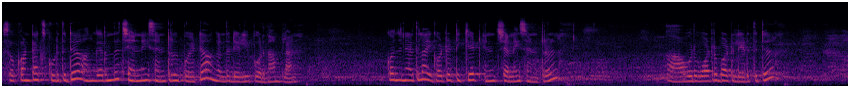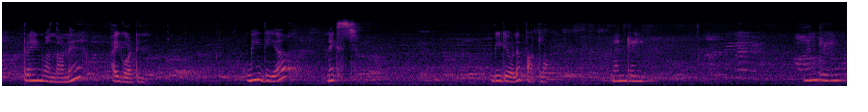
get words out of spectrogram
so contacts கொடுத்துட்டு அங்கேருந்து சென்னை சென்ட்ரல் போயிட்டு அங்கேருந்து டெல்லி போகிறது தான் பிளான் கொஞ்ச நேரத்தில் I got a ticket in Chennai central ஒரு வாட்டர் பாட்டில் எடுத்துட்டு ட்ரெயின் வந்தோடனே ஐ காட் இன் மீதியா நெக்ஸ்ட் வீடியோவில் பார்க்கலாம். நன்றி. நன்றி.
